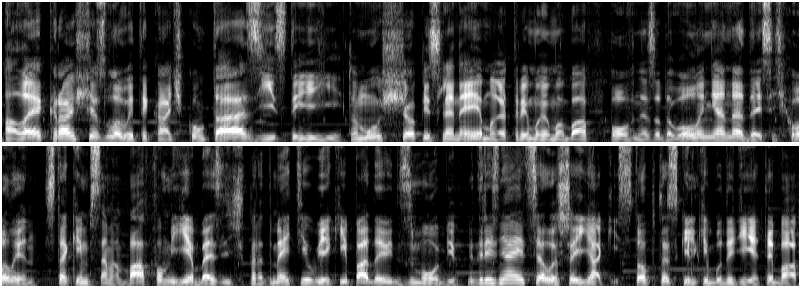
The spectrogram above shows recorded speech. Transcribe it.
але краще зловити качку та з'їсти її, тому що після неї ми отримуємо баф повне задоволення на 10 хвилин. З таким самим бафом є безліч предметів, які падають з мобів. Відрізняється лише якість, тобто скільки буде діяти баф.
